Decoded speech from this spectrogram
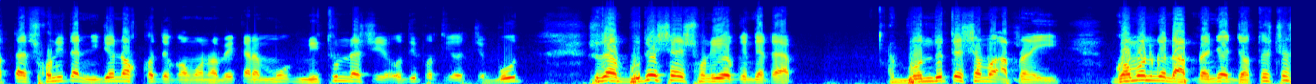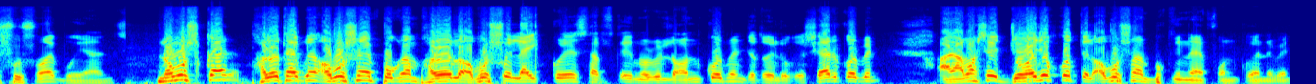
অর্থাৎ শনি তার নিজ নক্ষত্রে গমন হবে, কারণ মিথুন রাশির অধিপতি হচ্ছে বুধ। সুতরাং বুধের সাথে শনিরও কিন্তু একটা বন্ধুত্বের সময় আপনার এই গমন কিন্তু আপনার জন্য যথেষ্ট সুসময় বয়ে আনছে। নমস্কার, ভালো থাকবেন। অবশ্যই প্রোগ্রাম ভালো হলে অবশ্যই লাইক করে সাবস্ক্রাইব নোবেল অন করবেন, যত লোকে শেয়ার করবেন। আর আমার সাথে যোগাযোগ করতে হলে অবশ্যই বুকিং নায় ফোন করে নেবেন।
